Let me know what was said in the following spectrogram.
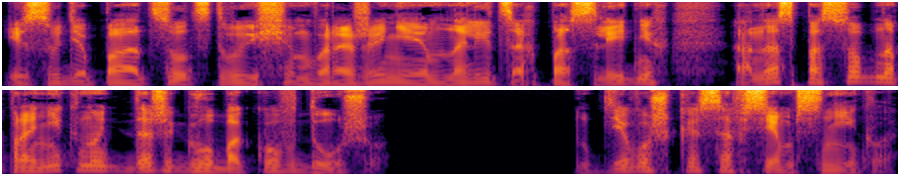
И судя по отсутствующим выражениям на лицах последних, она способна проникнуть даже глубоко в душу. Девушка совсем сникла.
